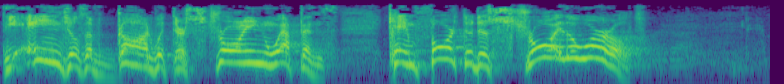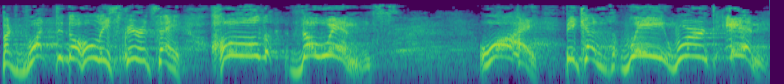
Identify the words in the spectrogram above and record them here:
The angels of God with their destroying weapons came forth to destroy the world. But what did the Holy Spirit say? Hold the winds. Why? Because we weren't in.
